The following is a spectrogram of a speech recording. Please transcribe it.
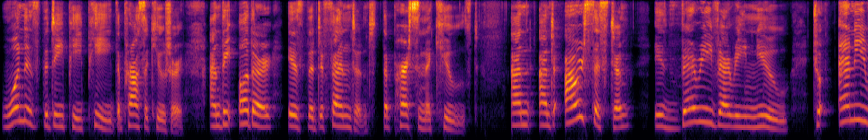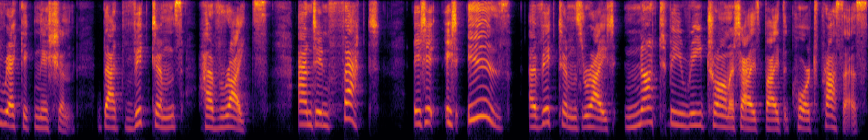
one is the DPP, the prosecutor, and the other is the defendant, the person accused. And, and our system is very, very new to any recognition that victims have rights. And in fact, it, it, it is a victim's right not to be re traumatized by the court process.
